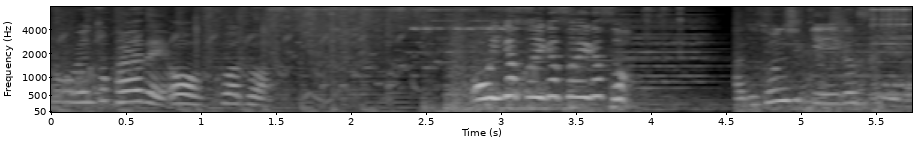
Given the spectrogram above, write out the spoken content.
조금 왼쪽 가야 돼. 어 좋아 좋아. 오 이겼어 이겼어 이겼어. 아주 손쉽게 이겼습니다.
